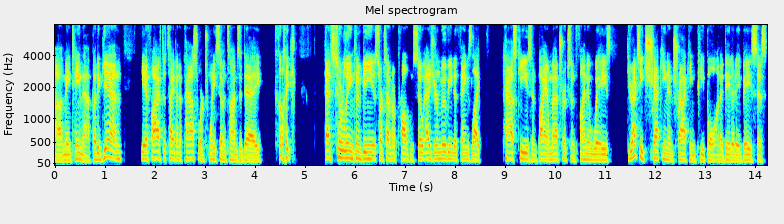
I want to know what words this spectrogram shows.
uh, maintain that. But again, if I have to type in a password 27 times a day, like that's totally inconvenient. It starts having a problem. So as you're moving to things like passkeys and biometrics and finding ways, you're actually checking and tracking people on a day-to-day basis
